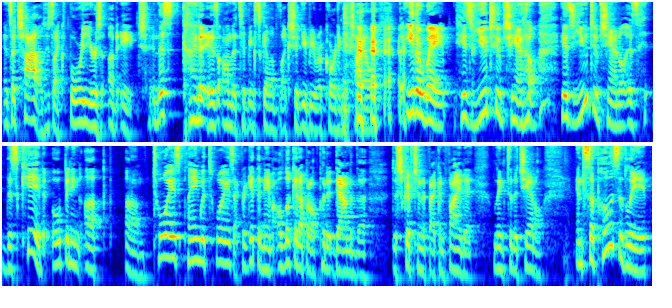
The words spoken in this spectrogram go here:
It's a child who's like four years of age. And this kind of is on the tipping scale of like, should you be recording a child? but either way, his YouTube channel, his YouTube channel is this kid opening up um, toys, playing with toys. I forget the name. I'll look it up and I'll put it down in the description if I can find it. Link to the channel. And supposedly,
